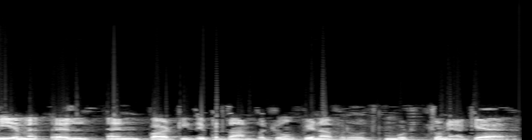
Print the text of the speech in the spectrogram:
ਪੀਐਮਐਲਐਨ ਪਾਰਟੀ ਦੇ ਪ੍ਰਧਾਨ ਵਜੋਂ ਬਿਨਾਂ ਵਿਰੋਧ ਮੁੜ ਚੁਣਿਆ ਗਿਆ ਹੈ।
